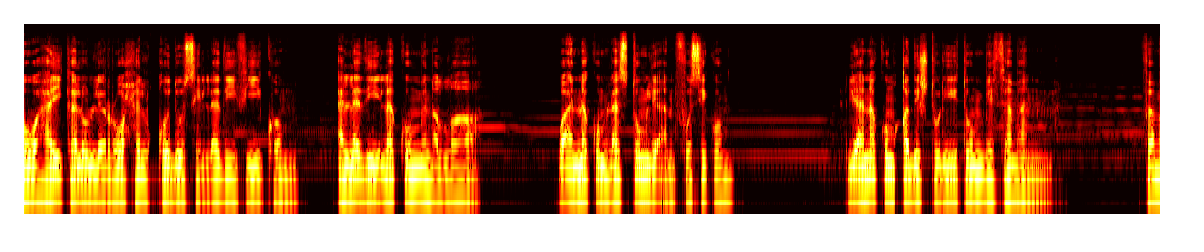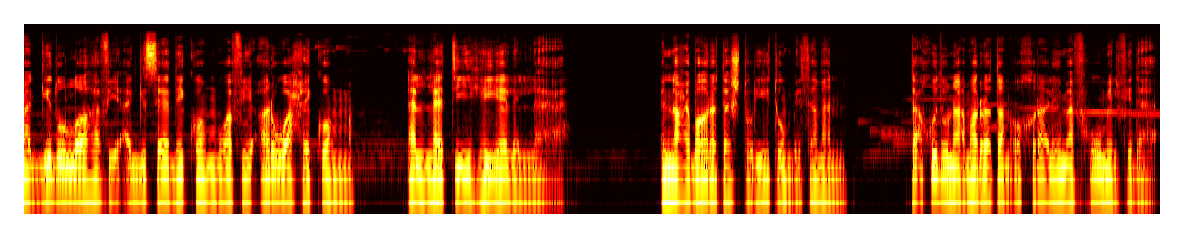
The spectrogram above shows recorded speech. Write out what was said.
هو هيكل للروح القدس الذي فيكم الذي لكم من الله وأنكم لستم لأنفسكم؟ لأنكم قد اشتريتم بثمن. فمجدوا الله في أجسادكم وفي أرواحكم التي هي لله. إن عبارة اشتريتم بثمن تأخذنا مرة أخرى لمفهوم الفداء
